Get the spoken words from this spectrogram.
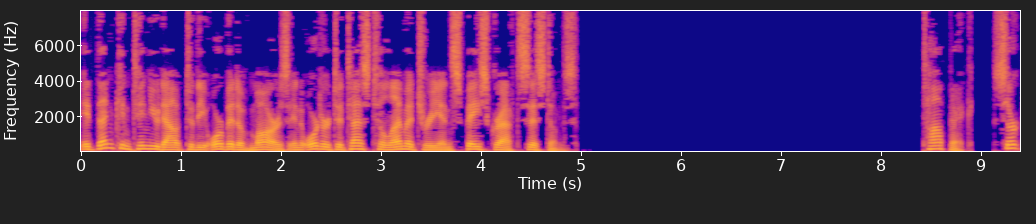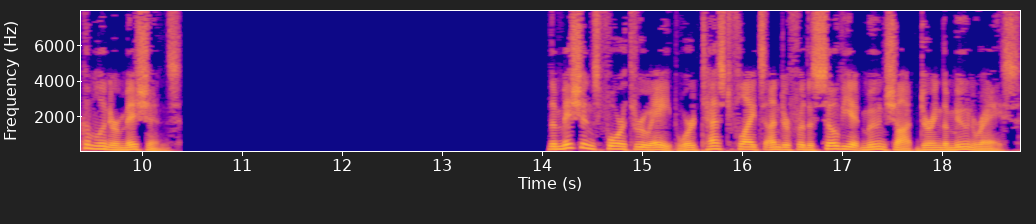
It then continued out to the orbit of Mars in order to test telemetry and spacecraft systems. Circumlunar missions The missions 4 through 8 were test flights under for the Soviet moonshot during the Moon race.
